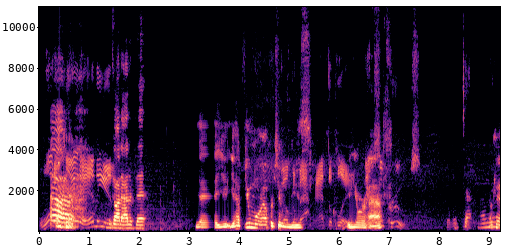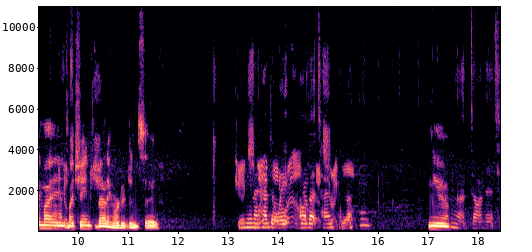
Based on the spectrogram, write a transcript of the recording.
One Ah. away to end the inning. Got out of it. Yeah, you, you have a few more opportunities. back at the plate. in your half. Definitely. Okay, my my changed batting order didn't save. You mean I had to wait all that time for nothing? Yeah. Ah, darn it.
